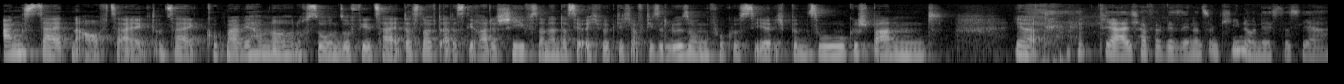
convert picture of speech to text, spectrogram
Angstseiten aufzeigt und zeigt, guck mal, wir haben nur noch so und so viel Zeit, das läuft alles gerade schief, sondern dass ihr euch wirklich auf diese Lösungen fokussiert. Ich bin so gespannt. Ja. ja, ich hoffe, wir sehen uns im Kino nächstes Jahr.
